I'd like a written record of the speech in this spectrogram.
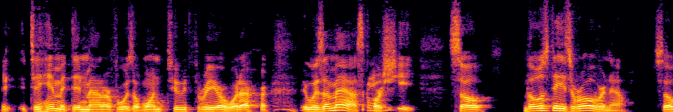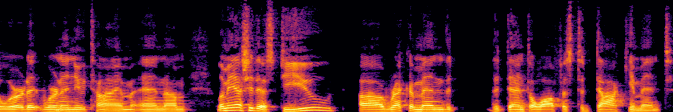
it, to him, it didn't matter if it was a one, two, three, or whatever. It was a mask right. or she. So those days are over now. So we're we're in a new time. And um, let me ask you this: Do you uh, recommend the, the dental office to document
